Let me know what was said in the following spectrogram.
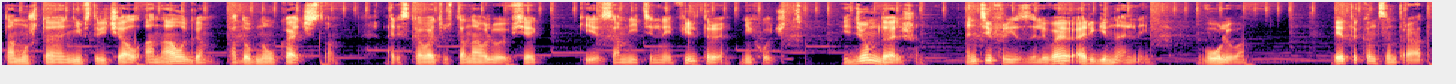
потому что не встречал аналога подобного качества, а рисковать устанавливая всякие сомнительные фильтры не хочется. Идем дальше. Антифриз заливаю оригинальный. Volvo. Это концентрат.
